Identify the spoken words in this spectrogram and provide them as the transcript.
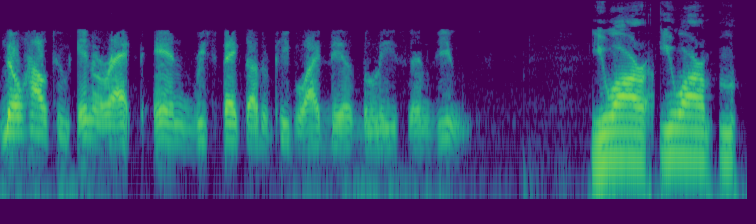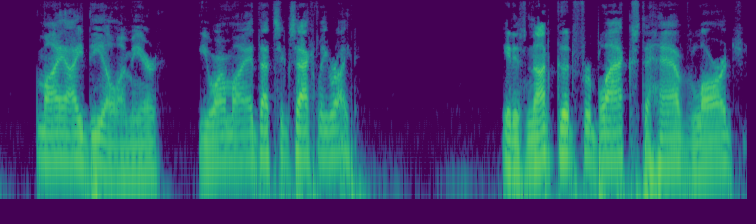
know how to interact and respect other people's ideas, beliefs, and views. You are you are m- my ideal, Amir. You are my. That's exactly right. It is not good for blacks to have large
